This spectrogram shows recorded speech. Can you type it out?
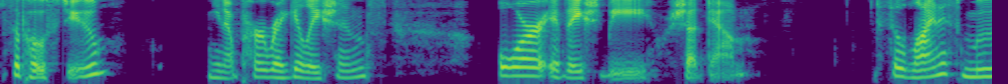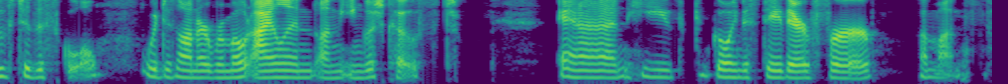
supposed to, you know, per regulations, or if they should be shut down. So Linus moves to the school, which is on a remote island on the English coast, and he's going to stay there for a month.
